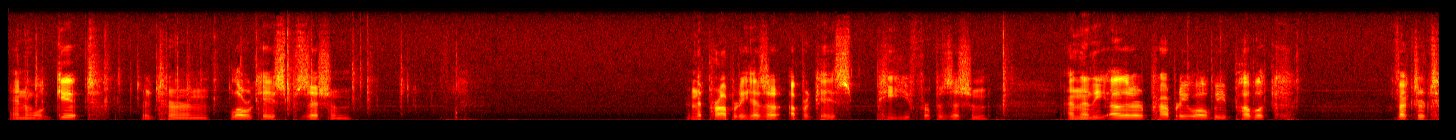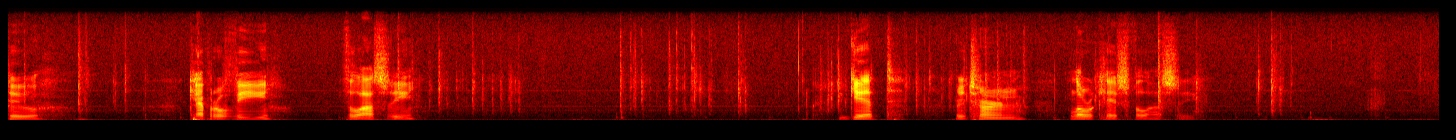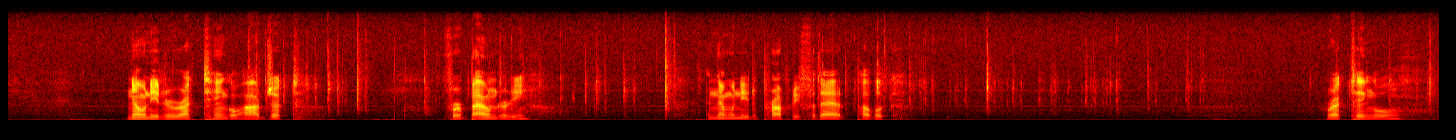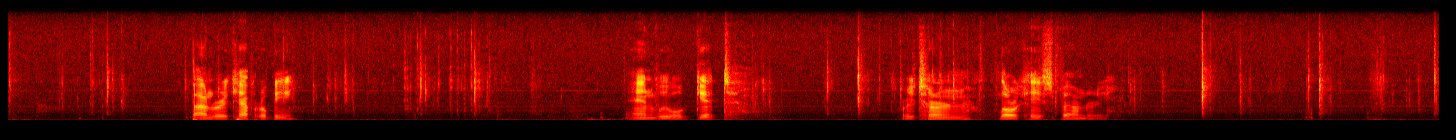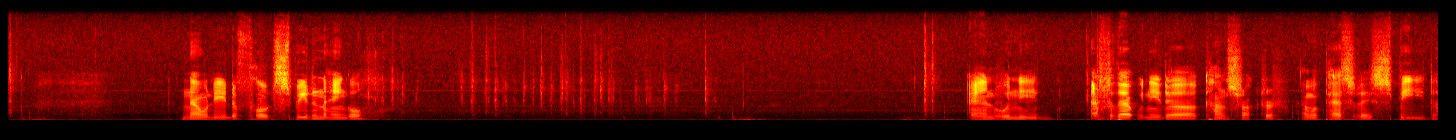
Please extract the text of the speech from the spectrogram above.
And we'll get return lowercase position. And the property has an uppercase p for position. And then the other property will be public vector 2 capital V velocity get return lowercase velocity. Now we need a rectangle object for boundary and then we need a property for that public. Rectangle boundary capital B. And we will get return lowercase boundary Now we need to float speed and angle. And we need, after that we need a constructor, and we pass it a speed.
